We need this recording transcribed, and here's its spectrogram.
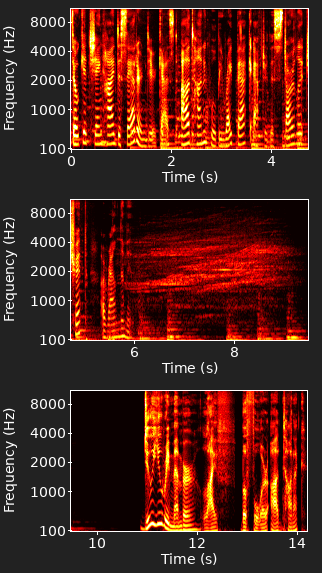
Don't get shanghaied to Saturn, dear guest. Odd Tonic will be right back after this starlit trip around the moon. Do you remember life before Odd Tonic?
